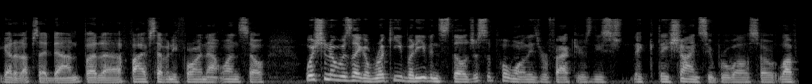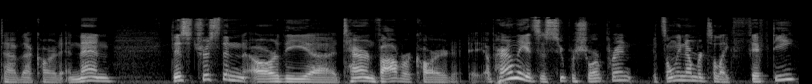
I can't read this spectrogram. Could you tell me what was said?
I got it upside down, but uh, five seventy four on that one. So wishing it was like a rookie, but even still, just to pull one of these refractors, these they, they shine super well. So love to have that card. And then this Tristan or the uh, Terrin Vavra card. Apparently, it's a super short print. It's only numbered to like fifty.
